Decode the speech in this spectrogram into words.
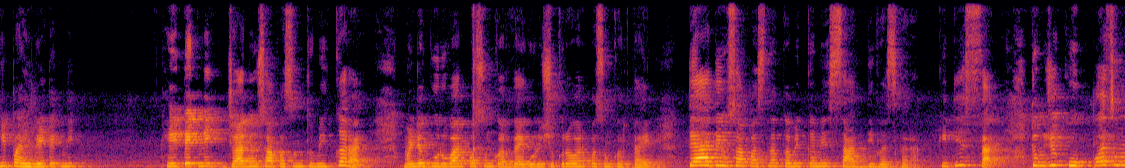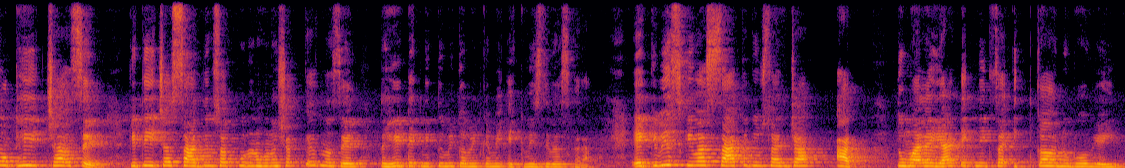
ही पहिली टेक्निक ही टेक्निक ज्या दिवसापासून तुम्ही कराल म्हणजे गुरुवारपासून करताय कोणी शुक्रवारपासून करताय त्या दिवसापासून कमीत कमी सात दिवस करा. किती सात? तुमची खूपच मोठी इच्छा असेल की ती इच्छा सात दिवसात पूर्ण होणं शक्यच नसेल तर ही टेक्निक तुम्ही कमीत कमी एकवीस दिवस करा. एकवीस किंवा सात दिवसांच्या आत तुम्हाला या टेक्निकचा इतका अनुभव येईल.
